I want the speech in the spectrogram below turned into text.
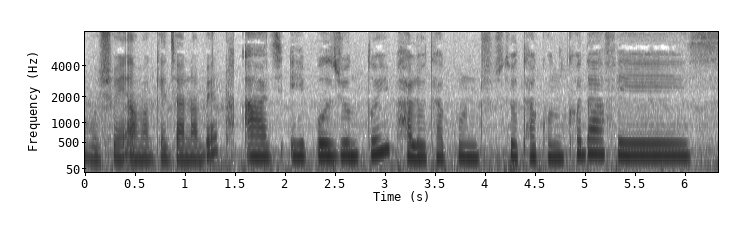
অবশ্যই আমাকে জানাবেন। আজ এ পর্যন্তই। ভালো থাকুন, সুস্থ থাকুন। খোদা হাফেজ।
